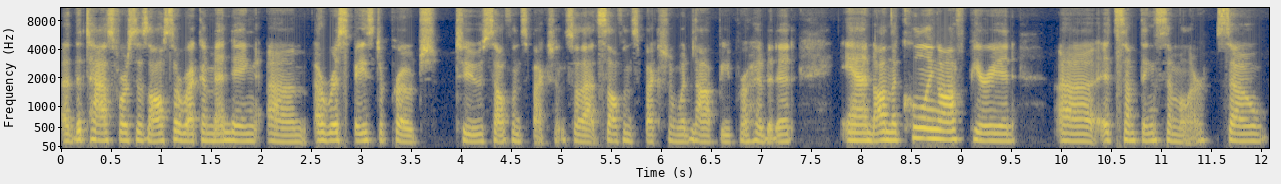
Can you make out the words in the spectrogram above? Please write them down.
uh, the task force is also recommending um, a risk-based approach to self-inspection. So that self-inspection would not be prohibited. And on the cooling off period, uh, it's something similar. So,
